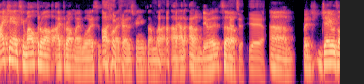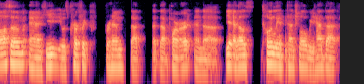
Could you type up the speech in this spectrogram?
I can't scream. I'll throw out. I throw out my voice if, oh, I, okay. if I try to scream because I'm not. I, I don't do it. So gotcha. Yeah, yeah. Um, but Jay was awesome, and he it was perfect for him that that that part, and uh, yeah, that was totally intentional. We had that,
